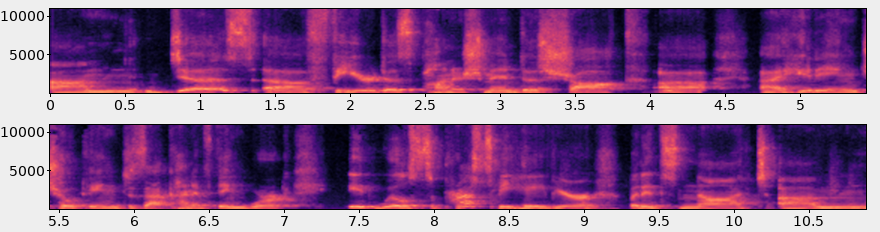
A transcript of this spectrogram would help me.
Um, does uh, fear, does punishment, does shock, uh, uh, hitting, choking, does that kind of thing work? It will suppress behavior, but it's not. Um,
